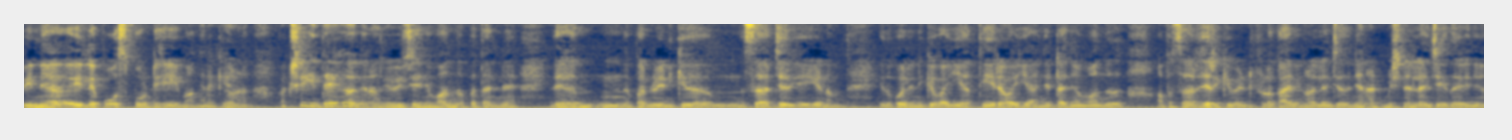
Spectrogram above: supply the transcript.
പിന്നെ ഇല്ല പോസ്റ്റ്പോണ്ട് ചെയ്യും. അങ്ങനെയൊക്കെയാണ്. പക്ഷേ ഇദ്ദേഹം എങ്ങനെയാണെന്ന് ചോദിച്ചു കഴിഞ്ഞാൽ വന്നപ്പോൾ തന്നെ ഇദ്ദേഹം പറഞ്ഞു എനിക്ക് സർജറി ചെയ്യണം. ഇതുപോലെ എനിക്ക് വയ്യ തീരെ വയ്യാഞ്ഞിട്ടാണ് ഞാൻ വന്നത്. അപ്പോൾ സർജറിക്ക് വേണ്ടിയിട്ടുള്ള കാര്യങ്ങളെല്ലാം ചെയ്ത്. ഞാൻ അഡ്മിഷൻ എല്ലാം ചെയ്ത് കഴിഞ്ഞ്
